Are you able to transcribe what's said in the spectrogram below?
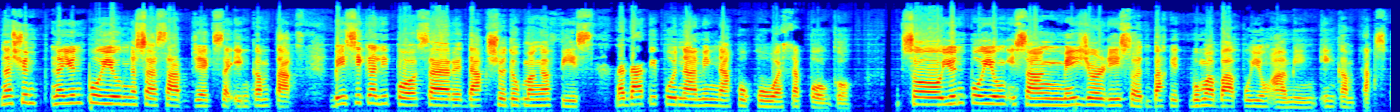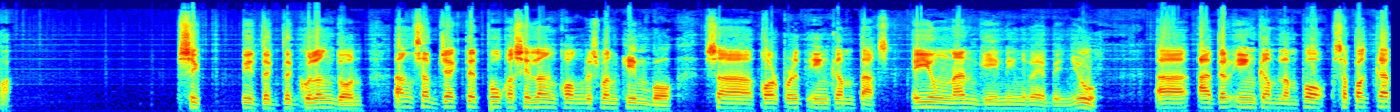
na, yun, na yun po yung nasa subject sa income tax. Basically po sa reduction ng mga fees na dati po namin nakukuha sa POGO. So, yun po yung isang major reason bakit bumaba po yung aming income tax po. Dagdag ko lang doon, ang subjected po kasi lang Congressman Kimbo sa corporate income tax ay yung non-gaming revenue. Ah, other income lang po sapagkat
